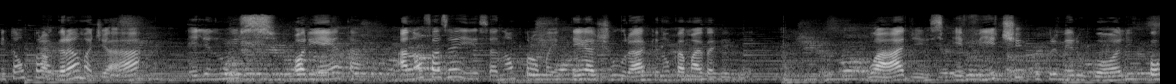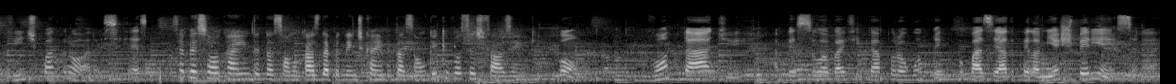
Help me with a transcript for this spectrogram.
Então o programa de AA, ele nos orienta a não fazer isso, a não prometer, a jurar que nunca mais vai beber. O AA diz: evite o primeiro gole por 24 horas. Essa... Se a pessoa cair em tentação, no caso dependente cair em tentação, o que, que vocês fazem aqui? Bom, vontade a pessoa vai ficar por algum tempo, baseado pela minha experiência, né?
